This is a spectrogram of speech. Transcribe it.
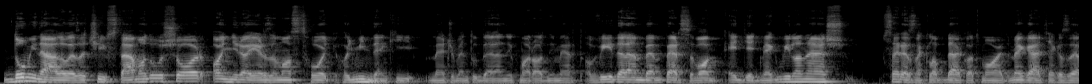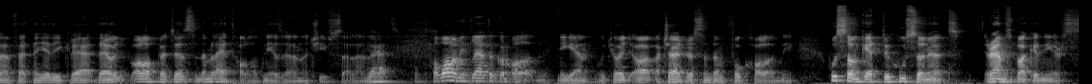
domináló ez a Chiefs támadósor, annyira érzem azt, hogy, hogy mindenki meccsben tud ellenük maradni, mert a védelemben persze van egy-egy megvillanás, szereznek labdákat majd, megálltják az ellenfelt negyedikre, de hogy alapvetően szerintem lehet haladni ez ellen a Chiefs ellen. Lehet. Hát, ha valamit lehet, akkor haladni. Igen, úgyhogy a, a Chargers szerintem fog haladni. 22-25, Rams Buccaneers.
